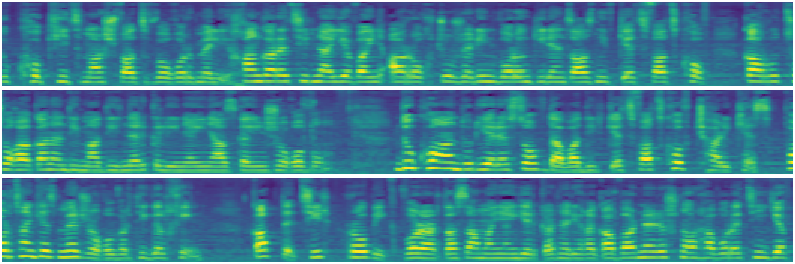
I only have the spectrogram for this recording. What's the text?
դու քոքից մաշված ողորմելի խանգարեցիր նաև այն առողջ ուժերին, որոնք իրենց ազնիվ կեցվածքով կառուցողական ընդդիմադիրներ կլինեին ազգային ժողովում։ Դու քո անդուր երեսով դավադիր կեցվածքով չարիք ես։ Փորձանք ես մեր ժողովրդի գլխին կապտեցիր Ռոբիկ, որ արտասահմանյան երկրների ղեկավարները շնորհավորեցին եւ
